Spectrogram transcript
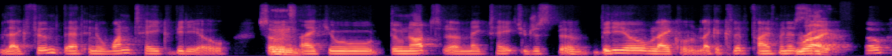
like filmed that in a one take video. So mm. it's hmm. like you do not uh, make takes; you just uh, video like like a clip, five minutes. Right. So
